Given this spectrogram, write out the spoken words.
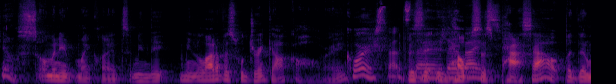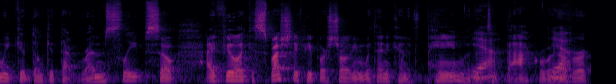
you know so many of my clients i mean they i mean a lot of us will drink alcohol right of course that's because it, it helps vice. us pass out, but then we get, don't get that REM sleep. So I feel like, especially if people are struggling with any kind of pain, whether it's a back or Yeah. whatever,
